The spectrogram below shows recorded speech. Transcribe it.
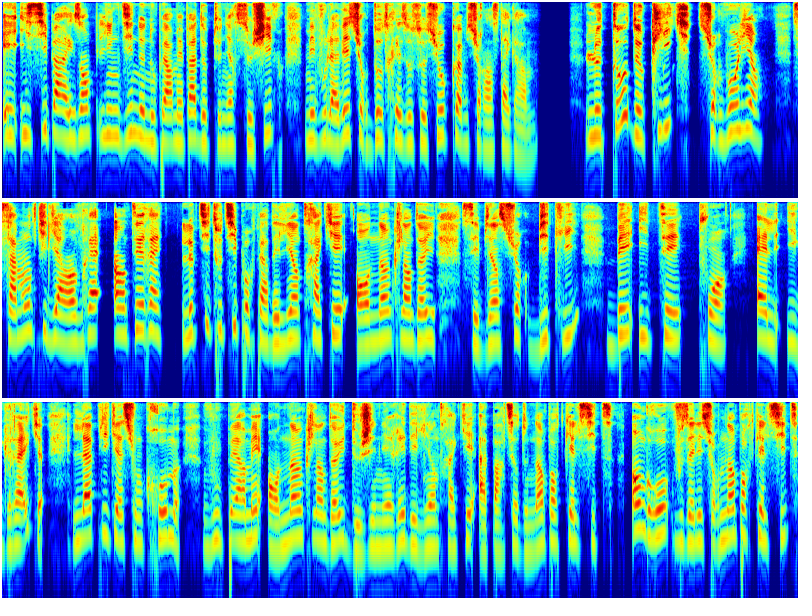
Et ici, par exemple, LinkedIn ne nous permet pas d'obtenir ce chiffre, mais vous l'avez sur d'autres réseaux sociaux comme sur Instagram le taux de clic sur vos liens. Ça montre qu'il y a un vrai intérêt. Le petit outil pour faire des liens traqués en un clin d'œil, c'est bien sûr Bitly, bit.ly. L'application Chrome vous permet en un clin d'œil de générer des liens traqués à partir de n'importe quel site. En gros, vous allez sur n'importe quel site,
